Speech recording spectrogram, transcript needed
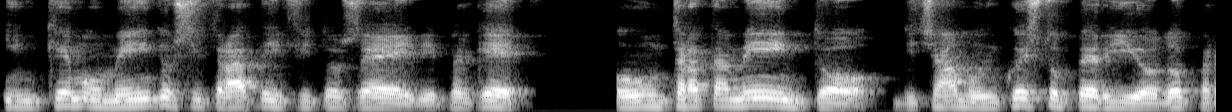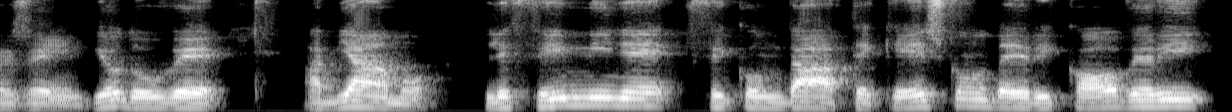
in che momento si tratta di fitoseidi, perché un trattamento, diciamo, in questo periodo, per esempio, dove abbiamo le femmine fecondate che escono dai ricoveri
